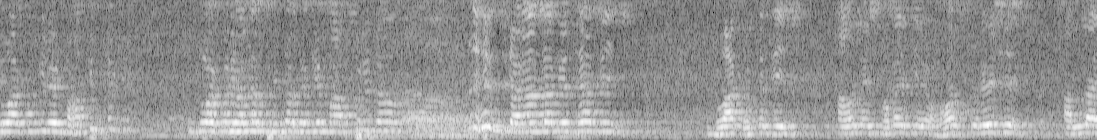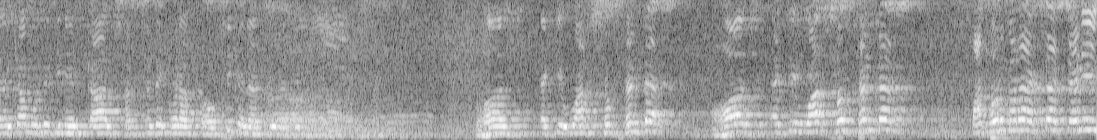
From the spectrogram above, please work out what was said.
দোয়া কবিরের মাহফিল থেকে। দোয়া করি আল্লাহ, তুমি তাদেরকে মাফ করে দাও। যারা আমরা বেঁচে আছি, দোয়া করতেছি, আমাদের সবাইকে হজ করে এসে আল্লাহ একামতে দিনের কাজ সাথে করার তৌফিক এনে হজ একটি ওয়ার্কশপ সেন্টার হজ একটি ওয়ার্কশপ সেন্টার পাথর মারা একটা ট্রেনিং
